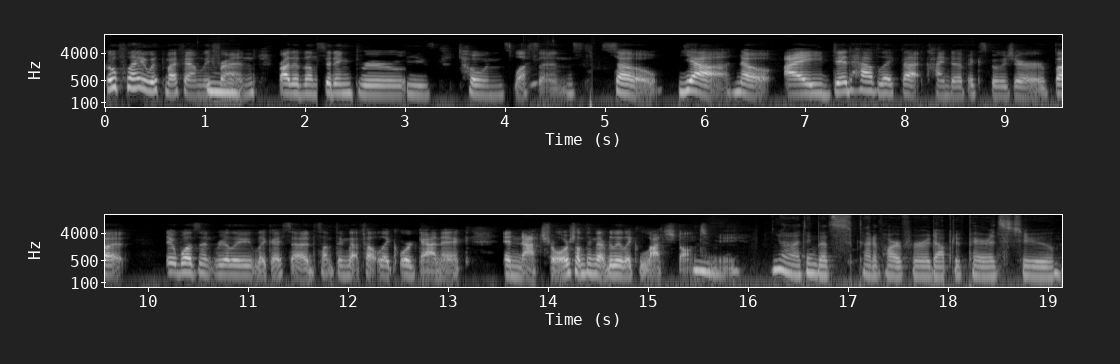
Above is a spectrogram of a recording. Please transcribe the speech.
go play with my family mm friend rather than sitting through these tones lessons. So, yeah, no, I did have like that kind of exposure, but it wasn't really, like I said, something that felt like organic and natural or something that really like latched onto mm. me. Yeah, I think that's kind of hard for adoptive parents to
